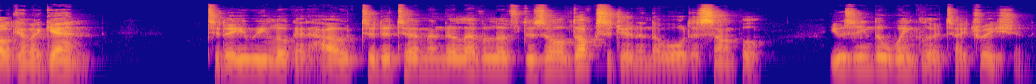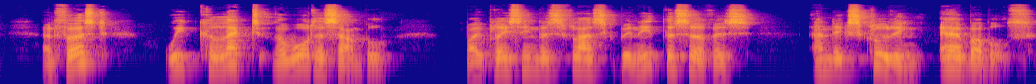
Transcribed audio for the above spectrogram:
Welcome again. Today we look at how to determine the level of dissolved oxygen in a water sample using the Winkler titration. And first, we collect the water sample by placing this flask beneath the surface and excluding air bubbles.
